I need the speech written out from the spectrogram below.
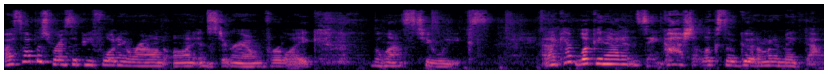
I saw this recipe floating around on Instagram for like the last two weeks. And I kept looking at it and saying, gosh, that looks so good. I'm going to make that.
